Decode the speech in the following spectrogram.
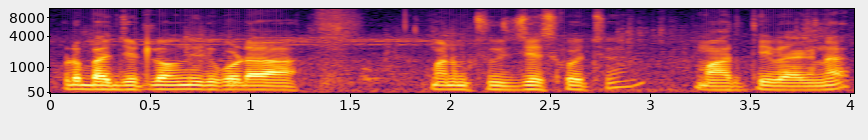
ఇప్పుడు బడ్జెట్లో ఉంది. ఇది కూడా మనం చూస్ చేసుకోవచ్చు. మారుతి వ్యాగనర్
